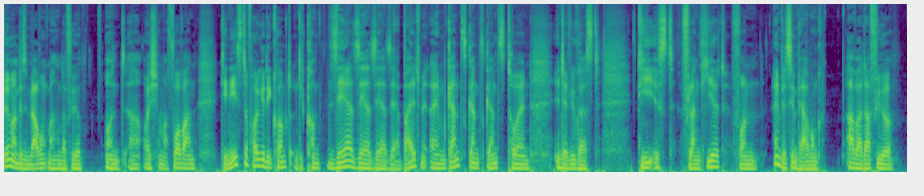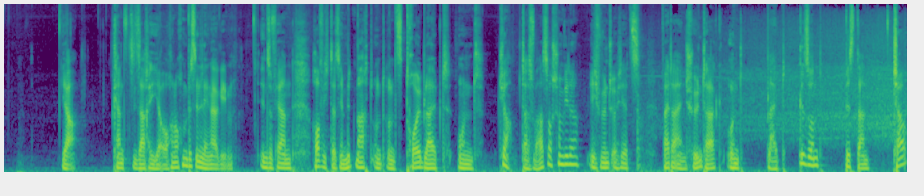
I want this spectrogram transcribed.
will mal ein bisschen Werbung machen dafür und äh, euch schon mal vorwarnen. Die nächste Folge, die kommt und die kommt sehr, sehr, sehr, sehr bald mit einem ganz, ganz, ganz tollen Interviewgast, die ist flankiert von ein bisschen Werbung. Aber dafür, ja, kann es die Sache hier auch noch ein bisschen länger geben. Insofern hoffe ich, dass ihr mitmacht und uns treu bleibt. Und ja, das war es auch schon wieder. Ich wünsche euch jetzt weiter einen schönen Tag und bleibt gesund. Bis dann. Ciao.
